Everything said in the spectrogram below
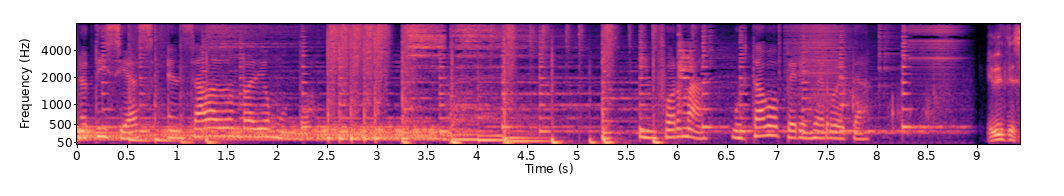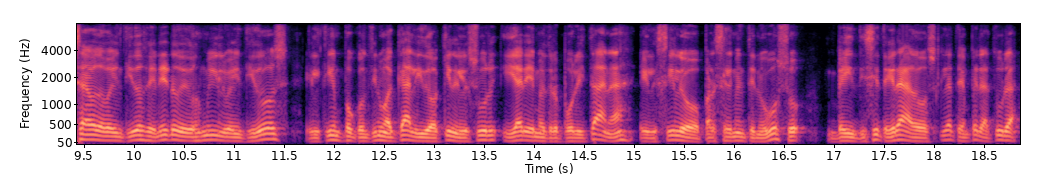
Noticias en sábado en Radio Mundo. Informa Gustavo Pérez de Rueta. En este sábado 22 de enero de 2022, el tiempo continúa cálido aquí en el sur y área metropolitana, el cielo parcialmente nuboso, 27 grados, la temperatura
